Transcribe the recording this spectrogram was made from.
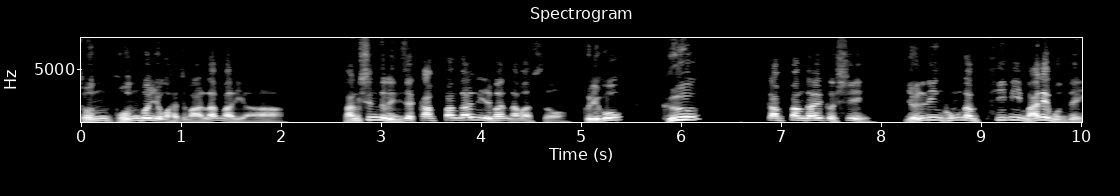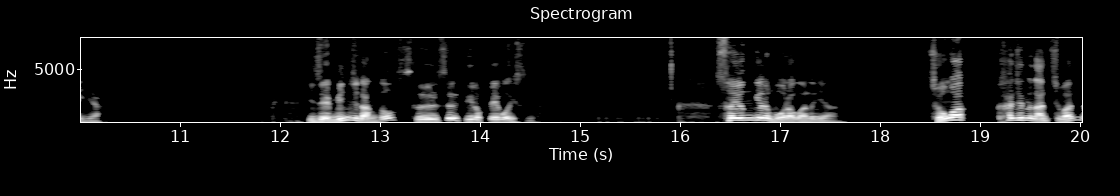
전 돈 벌려고 하지 말란 말이야. 당신들은 이제 깜빵 갈 일만 남았어. 그리고 그 깜빵 갈 것이 열린 공감 TV만의 문제이냐. 이제 민주당도 슬슬 뒤로 빼고 있습니다. 서영계는 뭐라고 하느냐. 정확하지는 않지만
